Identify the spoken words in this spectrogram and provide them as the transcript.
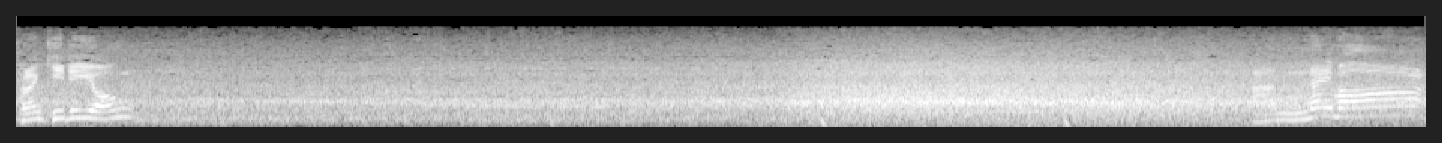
Frenkie de Jong. Neymar.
